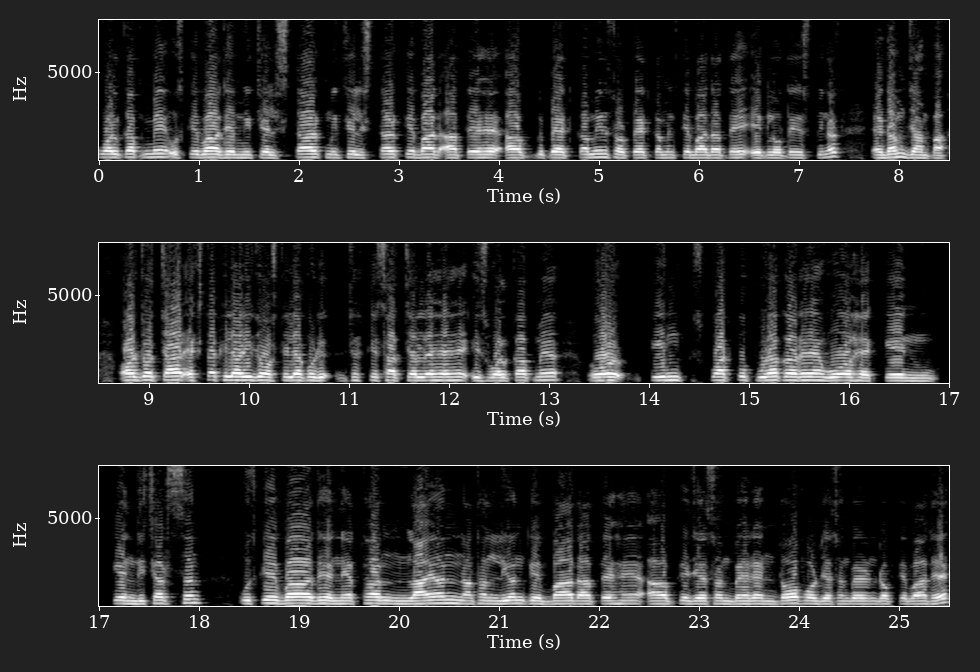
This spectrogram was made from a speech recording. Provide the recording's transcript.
वर्ल्ड कप में, उसके बाद है मिचेल स्टार्क मिचेल स्टार्क के बाद आते हैं आप पैट कमिंस और पैट कमिंस के बाद आते हैं एक लौते स्पिनर एडम जाम्पा और जो चार एक्स्ट्रा खिलाड़ी जो ऑस्ट्रेलिया को के साथ चल रहे हैं इस वर्ल्ड कप में, और टीम स्क्वाड को पूरा कर रहे हैं, वो है केन केन रिचर्डसन उसके बाद है नेथन लायन। नाथन लियन के बाद आते हैं आपके जैसन बहरन डॉप और जैसन बहरन डॉप के बाद है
